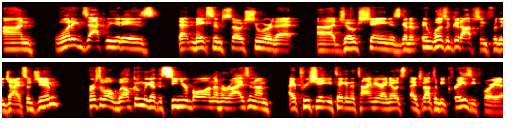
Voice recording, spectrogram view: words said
on what exactly it is that makes him so sure that uh, Joe Schoen is going to. It was a good option for the Giants. So Jim, first of all, welcome. We got the Senior Bowl on the horizon. I'm I appreciate you taking the time here. I know it's it's about to be crazy for you.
